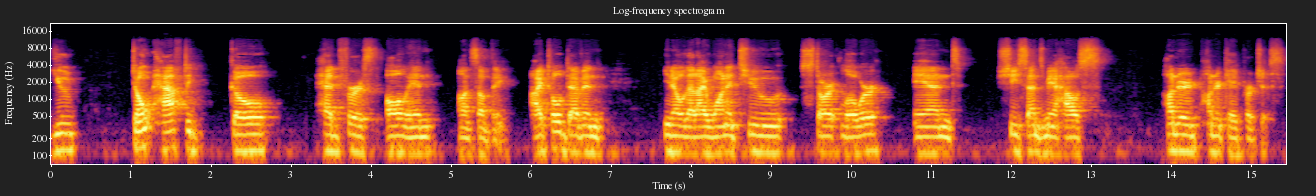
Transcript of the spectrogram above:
you don't have to go head first, all in on something. I told Devin, you know, that I wanted to start lower, and she sends me a house 100 100k purchase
